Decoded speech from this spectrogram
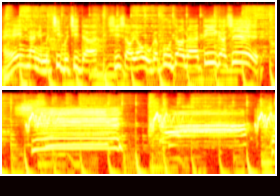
哎，那你们记不记得洗手有五个步骤呢？第一个是湿、搓、冲、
